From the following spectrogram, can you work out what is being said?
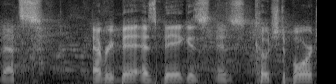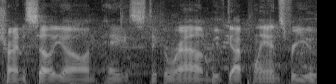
that's every bit as big as as Coach DeBoer trying to sell you on. Hey, stick around. We've got plans for you.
